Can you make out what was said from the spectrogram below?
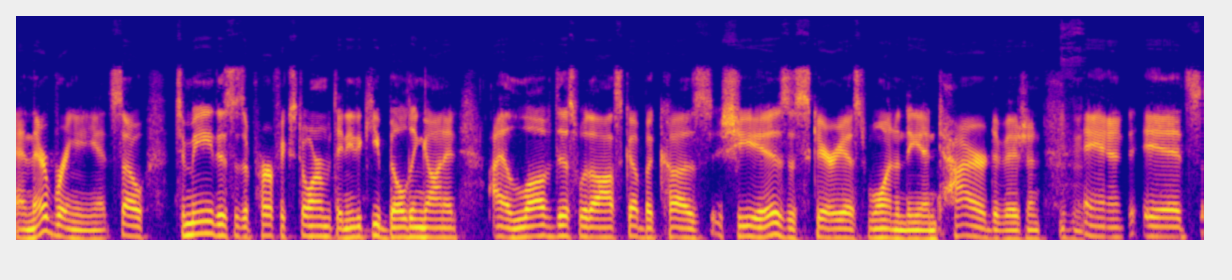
and they're bringing it. So to me, this is a perfect storm. They need to keep building on it. I love this with Asuka because she is the scariest one in the entire division, mm-hmm. and it's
